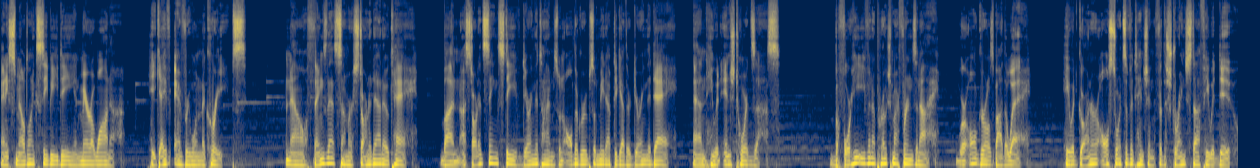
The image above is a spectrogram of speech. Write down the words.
and he smelled like CBD and marijuana. He gave everyone the creeps. Now, things that summer started out okay, but I started seeing Steve during the times when all the groups would meet up together during the day, and he would inch towards us. Before he even approached my friends and I, we're all girls by the way, he would garner all sorts of attention for the strange stuff he would do.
